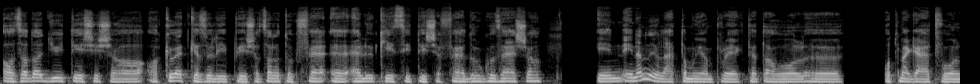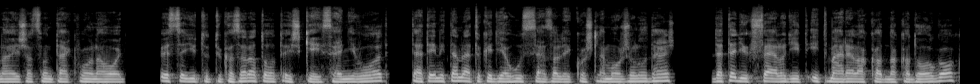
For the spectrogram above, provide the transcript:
az adatgyűjtés és a, a következő lépés, az adatok fel, előkészítése, feldolgozása. Én, én nem nagyon láttam olyan projektet, ahol ö, ott megállt volna, és azt mondták volna, hogy összegyűjtöttük az adatot, és kész, ennyi volt. Tehát én itt nem látok egy ilyen 20%-os lemorzsolódást, de tegyük fel, hogy itt, itt már elakadnak a dolgok.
